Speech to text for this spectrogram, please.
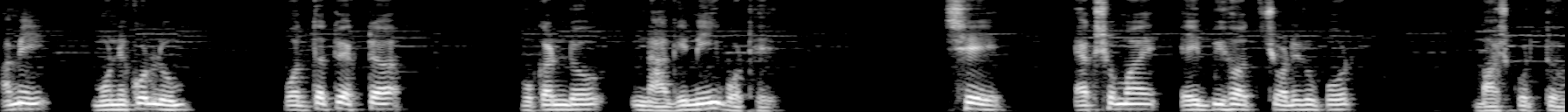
আমি মনে করলুম, পদ্মা তো একটা প্রকাণ্ড নাগিনীই বটে। সে একসময় এই বৃহৎ চরের উপর বাস করত।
